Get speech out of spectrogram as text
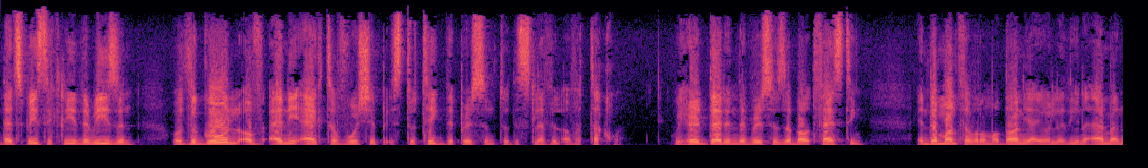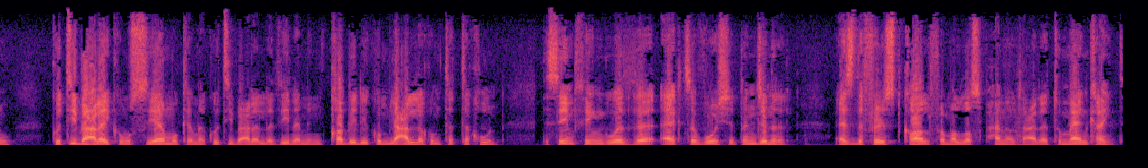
That's basically the reason or the goal of any act of worship is to take the person to this level of a taqwa. We heard that in the verses about fasting. In the month of Ramadan, يا أيها الذين آمنوا كتب عليكم الصيام كما كتب على الذين من قبلكم لعلكم تتقون. The same thing with the acts of worship in general, as the first call from Allah subhanahu wa ta'ala to mankind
